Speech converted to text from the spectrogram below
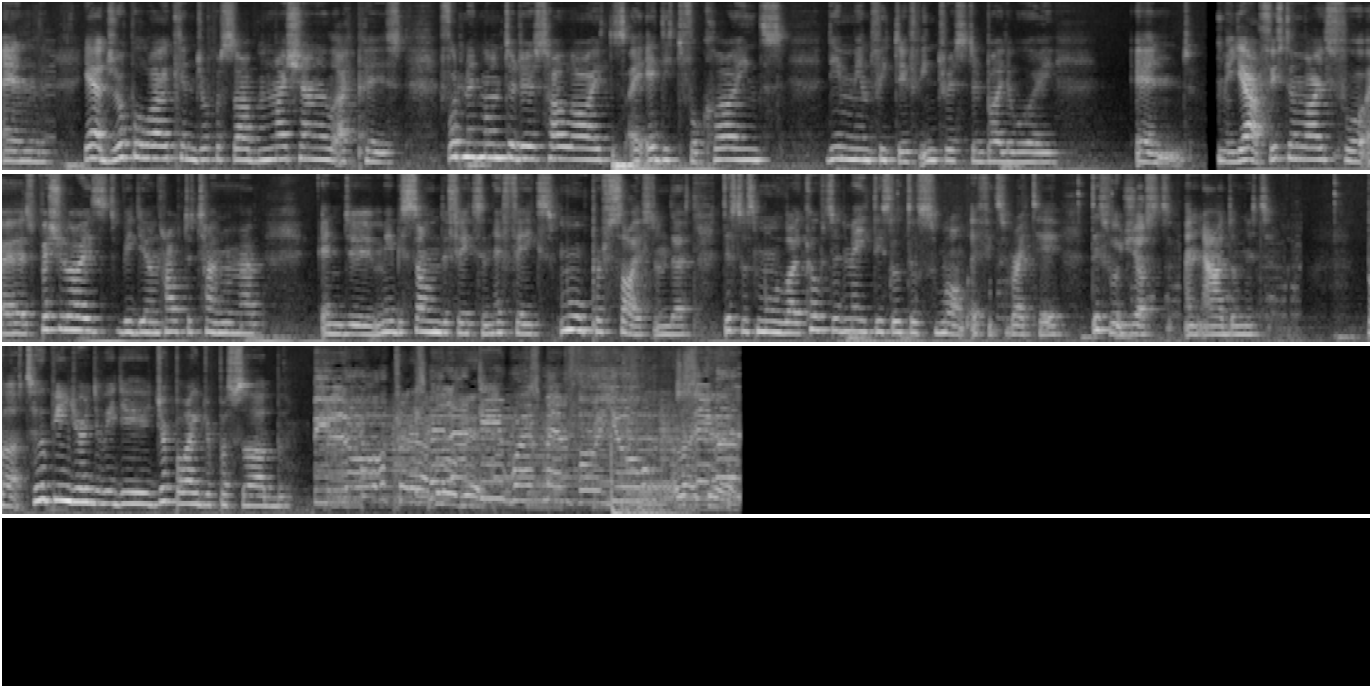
And yeah, drop a like and drop a sub on my channel. I post Fortnite montages, highlights, I edit for clients. DM me on if interested, by the way. And yeah, 15 likes for a specialized video on how to time map and uh, maybe sound effects and effects more precise than that. This was more like how to make these little small effects right here. This was just an add on it. But hope you enjoyed the video. Drop a like, drop a sub. Turn it up a little bit. Right there.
